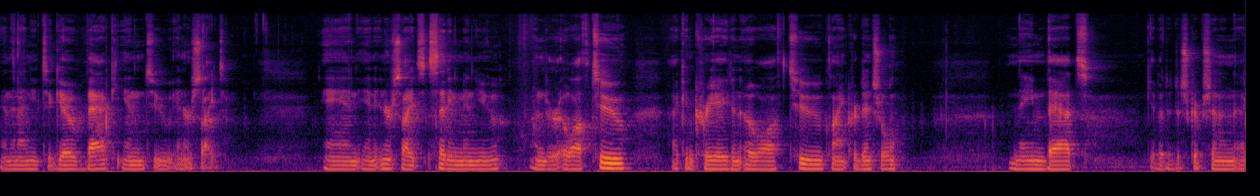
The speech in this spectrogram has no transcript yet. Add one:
and then I need to go back into Intersight. And in Intersight's setting menu under OAuth 2, I can create an OAuth 2 client credential, name that, give it a description and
